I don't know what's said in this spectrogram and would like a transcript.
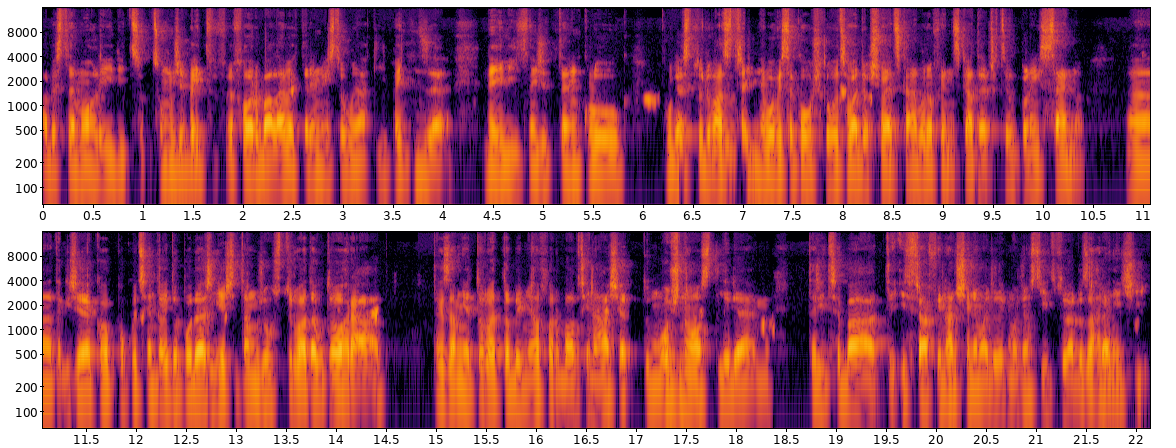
abyste mohli jít. Co, co může být ve florbale, ve kterém nejsou nějaký peníze nejvíc, než ten kluk půjde studovat střední nebo vysokou školu třeba do Švédska nebo do Finska, to je přece úplný sen. Uh, takže jako pokud se jim tady to podaří, ještě tam můžou studovat a u toho hrát, tak za mě tohle to by měl florbal přinášet. Tu možnost lidem, kteří třeba i třeba finančně nemají tolik možností jít do zahraničí,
